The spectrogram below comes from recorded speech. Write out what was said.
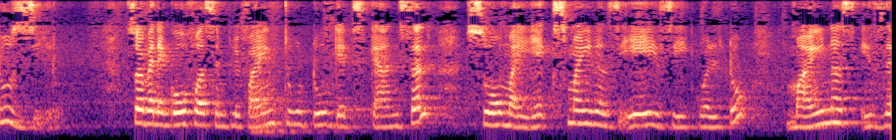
to 0. So when I go for simplifying 2 2 gets cancelled. So my x minus a is equal to minus z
